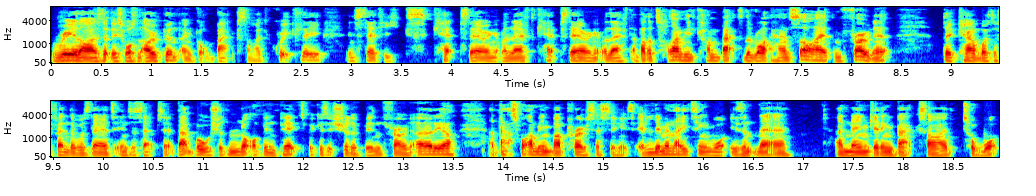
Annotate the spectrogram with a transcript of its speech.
realized that this wasn't open and got backside quickly. Instead, he kept staring at the left, kept staring at the left. And by the time he'd come back to the right hand side and thrown it, the Cowboys defender was there to intercept it. That ball should not have been picked because it should have been thrown earlier. And that's what I mean by processing. It's eliminating what isn't there and then getting backside to what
